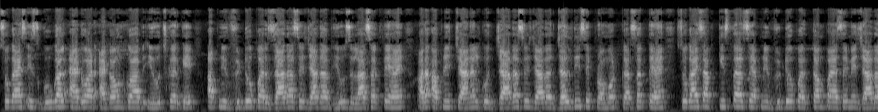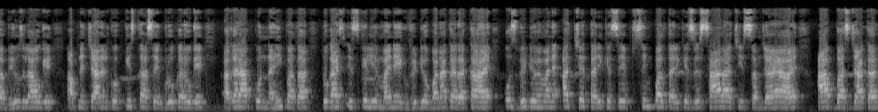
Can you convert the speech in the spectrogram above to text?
सो गाइस इस गूगल एडवर्ड अकाउंट को आप यूज़ करके अपनी वीडियो पर ज़्यादा से ज़्यादा व्यूज़ ला सकते हैं और अपने चैनल को ज़्यादा से ज़्यादा जल्दी से प्रमोट कर सकते हैं। सो गाइस आप किस तरह से अपनी वीडियो पर कम पैसे में ज़्यादा व्यूज़ लाओगे, अपने चैनल को किस तरह से ग्रो करोगे, अगर आपको नहीं पता तो गाइस इसके लिए मैंने एक वीडियो बनाकर रखा है। उस वीडियो में मैंने अच्छे तरीके से सिंपल तरीके से सारा चीज़ समझाया है। आप बस जाकर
